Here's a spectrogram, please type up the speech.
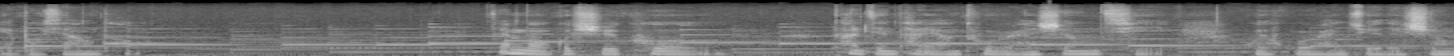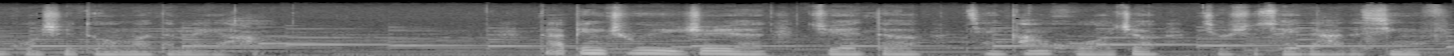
也不相同。在某个时刻。看见太阳突然升起，会忽然觉得生活是多么的美好。大病初愈之人觉得健康活着就是最大的幸福。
